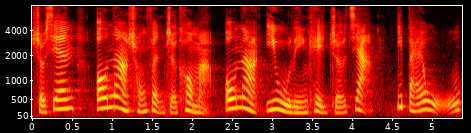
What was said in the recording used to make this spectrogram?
首先，欧娜宠粉折扣码欧娜一五零可以折价。一百五，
